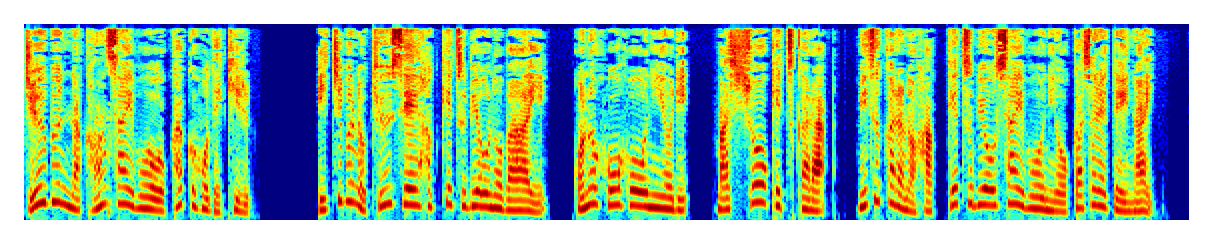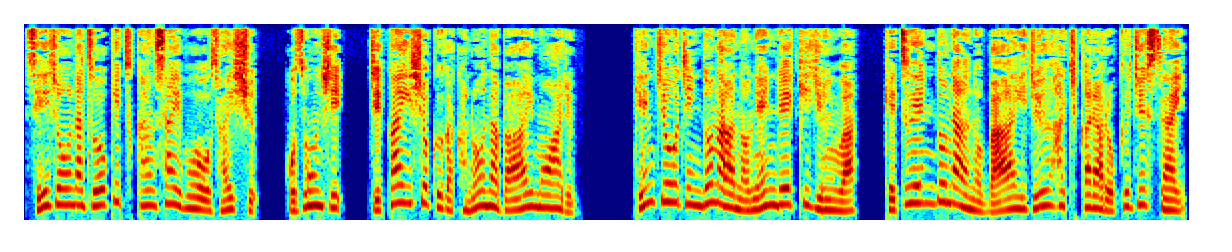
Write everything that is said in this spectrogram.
十分な幹細胞を確保できる。一部の急性白血病の場合、この方法により末梢血から自らの白血病細胞に侵されていない正常な造血幹細胞を採取、保存し、自家移植が可能な場合もある。健常人ドナーの年齢基準は、血縁ドナーの場合18から60歳、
